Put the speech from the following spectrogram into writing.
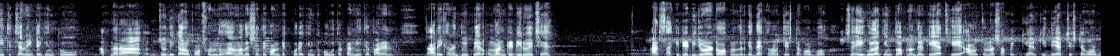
নিতে চান, এটা কিন্তু আপনারা যদি কারও পছন্দ হয় আমাদের সাথে কন্ট্যাক্ট করে কিন্তু কবুতরটা নিতে পারেন। আর এখানে দুই পেয়ার ওমান টেডি রয়েছে। আর সাকি টেডি জোড়াটাও আপনাদেরকে দেখানোর চেষ্টা করব। সো এইগুলা কিন্তু আপনাদেরকে আজকে আলোচনা সাপেক্ষে আর কি দেওয়ার চেষ্টা করব।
